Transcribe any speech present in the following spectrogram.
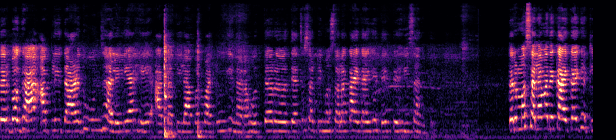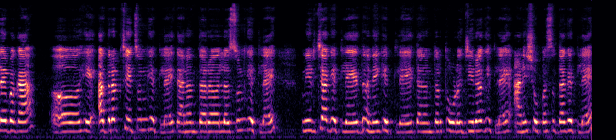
तर बघा आपली डाळ धुवून झालेली आहे. आता तिला आपण वाटून घेणार आहोत. तर त्याच्यासाठी मसाला काय काय घेते तेही सांगते. तर मसाल्यामध्ये काय काय घेतलंय बघा. हे अद्रक चेचून घेतलंय. त्यानंतर लसूण घेतलंय. मिरच्या घेतले धने घेतले. त्यानंतर थोडं जिरं घेतलंय आणि शोपा सुद्धा घेतलंय.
